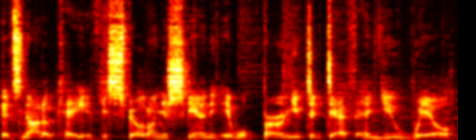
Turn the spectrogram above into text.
It's not okay. If you spill it on your skin, it will burn you to death and you will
